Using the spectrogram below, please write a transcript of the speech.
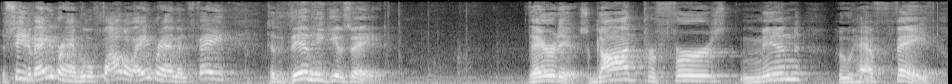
the seed of Abraham, who will follow Abraham in faith, to them he gives aid. There it is. God prefers men who have faith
